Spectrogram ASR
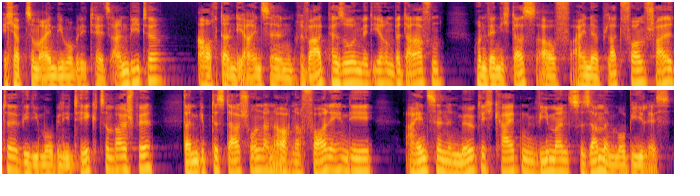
ich habe zum einen die Mobilitätsanbieter, auch dann die einzelnen Privatpersonen mit ihren Bedarfen. Und wenn ich das auf eine Plattform schalte, wie die Mobilität zum Beispiel, dann gibt es da schon dann auch nach vorne hin die einzelnen Möglichkeiten, wie man zusammen mobil ist.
